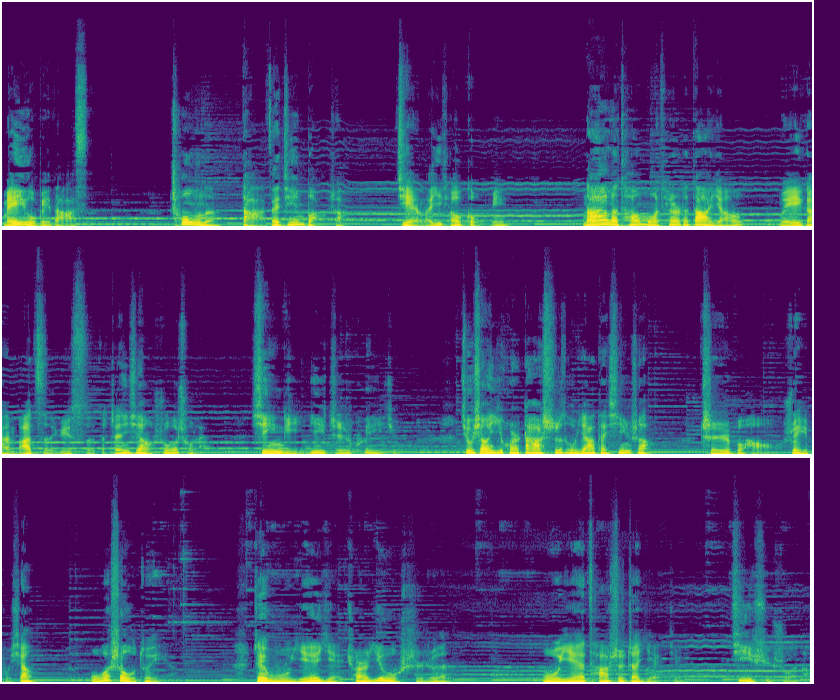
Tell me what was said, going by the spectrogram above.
没有被打死。冲呢打在肩膀上，捡了一条狗命。拿了唐某天的大洋，没敢把子玉死的真相说出来，心里一直愧疚，就像一块大石头压在心上，吃不好睡不香，活受罪呀。这五爷眼圈又湿润了。五爷擦拭着眼睛，继续说道：“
